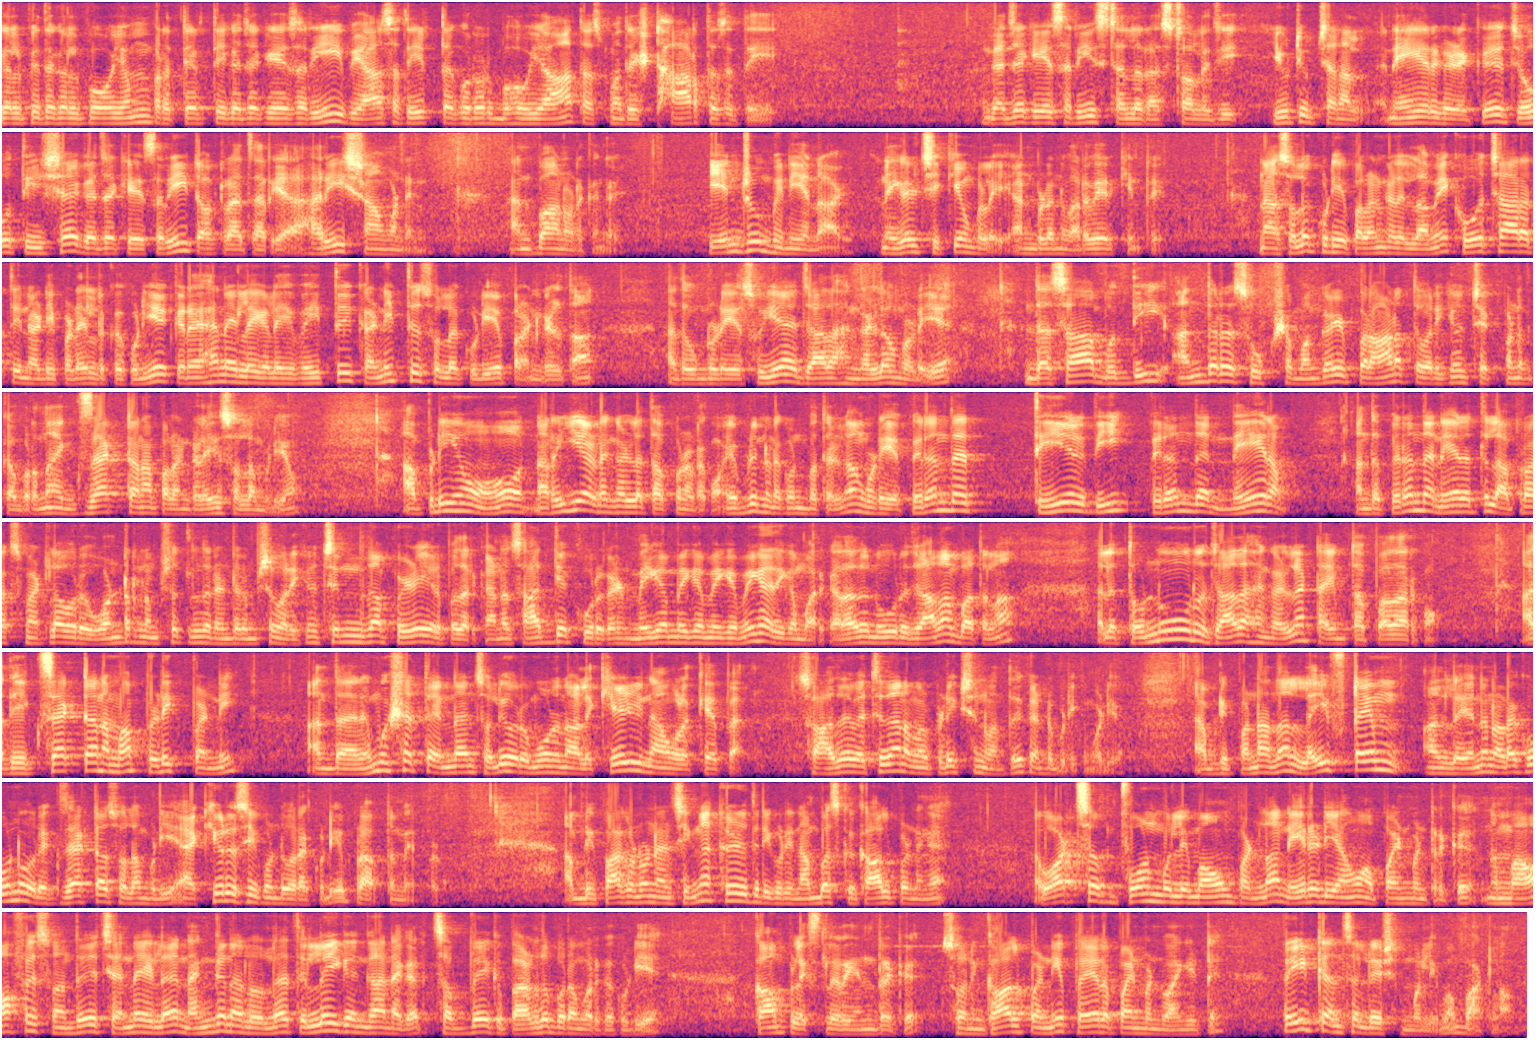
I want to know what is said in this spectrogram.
கல்பிதகல்போயம் பிரத்யர்த்தி கஜகேசரி வியாசதீர்த்த பகுயா தஸ்மதிஷ்டார்த்தசதே Gajakesari stellar astrology YouTube channel நேயர்களுக்கு ஜோதிஷ கஜகேசரி டாக்டர் ஆச்சாரியா ஹரீஷ் ராமணன் அன்பான வணக்கங்கள். என்றும் இனிய நாள் நிகழ்ச்சிக்கு உங்களை அன்புடன் வரவேற்கின்றேன். நான் சொல்லக்கூடிய பலன்கள் எல்லாமே கோச்சாரத்தின் அடிப்படையில் இருக்கக்கூடிய கிரக நிலைகளை வைத்து கணித்து சொல்லக்கூடிய பலன்கள் தான். அது உங்களுடைய சுய ஜாதகங்களில் உங்களுடைய தசா புத்தி அந்தர சூக்ஷமங்கள் பிராணத்தை வரைக்கும் செக் பண்ணதுக்கப்புறம் தான் எக்ஸாக்டான பலன்களையும் சொல்ல முடியும். அப்படியும் நிறைய இடங்களில் தப்பு நடக்கும். எப்படி நடக்கும்னு பார்த்தீங்கன்னா உங்களுடைய பிறந்த தேதி பிறந்த நேரம் அந்த பிறந்த நேரத்தில் அப்ராக்சிமேட்லாக ஒரு ஒன்றரை நிமிஷத்துலேருந்து ரெண்டு நிமிஷம் வரைக்கும் சின்னதாக பிழை இருப்பதற்கான சாத்தியக்கூறுகள் மிக மிக மிக மிக அதிகமாக இருக்குது அதாவது நூறு ஜாதகம் பார்த்தலாம் அதில் தொண்ணூறு ஜாதகங்களில் டைம் தப்பாக தான் இருக்கும். அது எக்ஸாக்டாக நம்ம ப்ரிடிக்ட் பண்ணி அந்த நிமிஷத்தை என்னன்னு சொல்லி ஒரு மூணு நாலு கேள்வி நான் உங்களை கேட்பேன். ஸோ அதை வச்சு தான் நம்ம ப்ரிடிக்ஷன் வந்து கண்டுபிடிக்க முடியும். அப்படி பண்ணால் தான் லைஃப் டைம் அதில் என்ன நடக்கும்னு ஒரு எக்ஸாக்டாக சொல்ல முடியும். அக்யூரசி கொண்டு வரக்கூடிய பிராப்தம் ஏற்படும். அப்படி பார்க்கணும்னு நினச்சிங்கன்னா கீழே தெரியக்கூடிய நம்பர்ஸ்க்கு கால் பண்ணுங்கள் வாட்ஸ்அப் ஃபோன் மூலியமாகவும் பண்ணலாம். நேரடியாகவும் அப்பாயின்மெண்ட் இருக்குது நம்ம ஆஃபீஸ் வந்து சென்னையில் நங்கநல்லூரில் தில்லை கங்கா நகர் சப்வேக்கு பரதபுரம் இருக்கக்கூடிய காம்ப்ளெக்ஸில் இருக்குது ஸோ நீங்கள் கால் பண்ணி ப்ரேயர் அப்பாயின்மெண்ட் வாங்கிட்டு பெய்ட் கன்சல்டேஷன் மூலியமாக பார்க்கலாம்.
